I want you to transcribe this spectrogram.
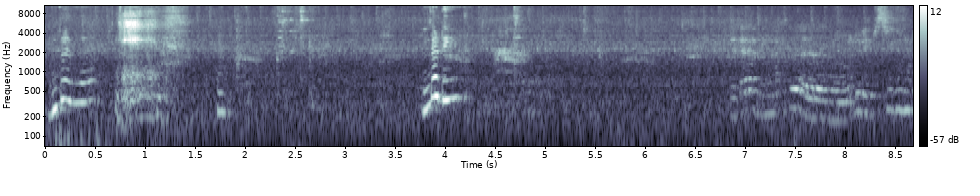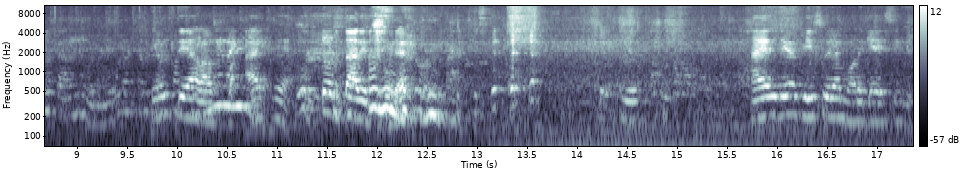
എന്തല്ലേ എന്താടി? ആയിരം രൂപ ഫീസ് വരാൻ മോൾ കെ സി ബി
